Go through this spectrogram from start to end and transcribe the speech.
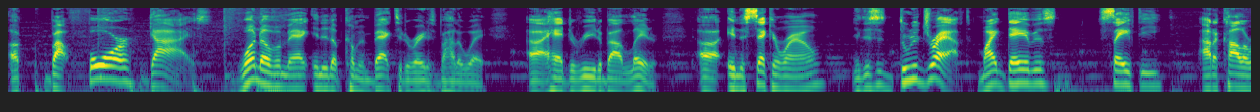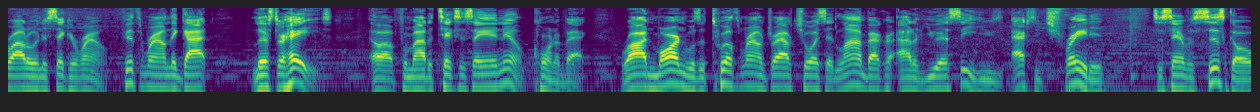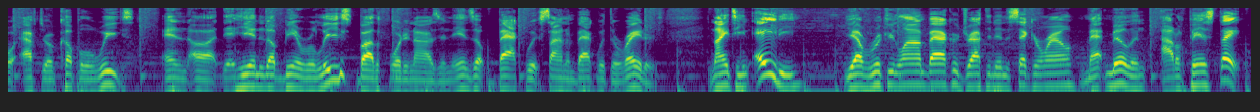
uh, about four guys. One of them ended up coming back to the Raiders, by the way. Uh, I had to read about later. Uh, in the second round, this is through the draft. Mike Davis, safety out of Colorado in the second round. Fifth round, they got Lester Hayes uh, from out of Texas A&M, cornerback. Rod Martin was a 12th round draft choice at linebacker out of USC. He was actually traded to San Francisco after a couple of weeks, and uh, he ended up being released by the 49ers and ends up back with signing back with the Raiders. 1980, you have rookie linebacker drafted in the second round, Matt Millen out of Penn State.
